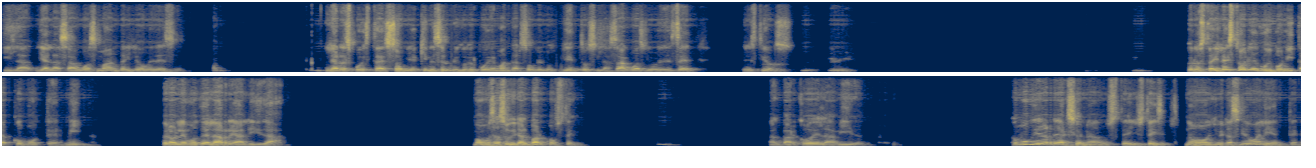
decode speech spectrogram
y, y a las aguas manda y le obedece. La respuesta es obvia. ¿Quién es el único que puede mandar sobre los vientos y las aguas y obedecer? Es Dios. Pero hasta ahí la historia es muy bonita como termina. Pero hablemos de la realidad. Vamos a subir al barco a usted. Al barco de la vida. ¿Cómo hubiera reaccionado usted? Y usted dice, no, yo hubiera sido valiente.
